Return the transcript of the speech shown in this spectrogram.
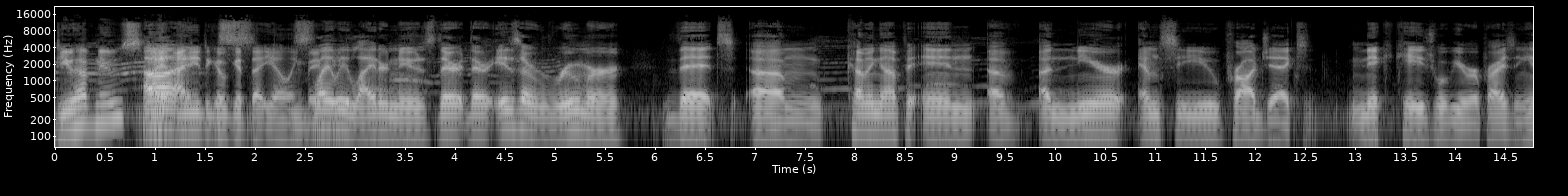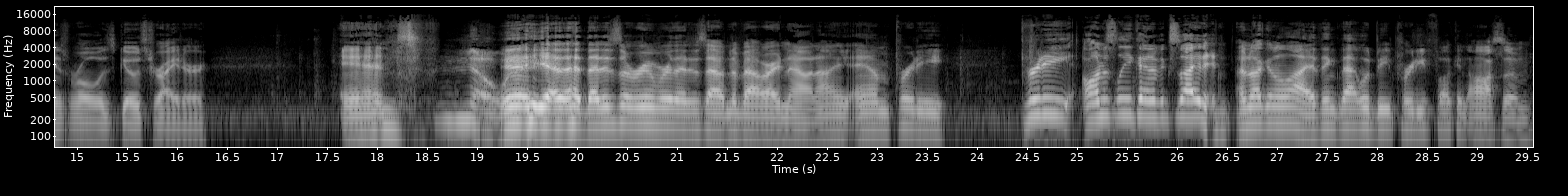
Do you have news? Uh, I, I need to go get that yelling baby. Slightly lighter news. There, there is a rumor that um, coming up in a, a near MCU project, Nick Cage will be reprising his role as Ghost Rider. And No way. yeah, that, that is a rumor that is out and about right now, and I am pretty, pretty honestly kind of excited. I'm not gonna lie. I think that would be pretty fucking awesome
